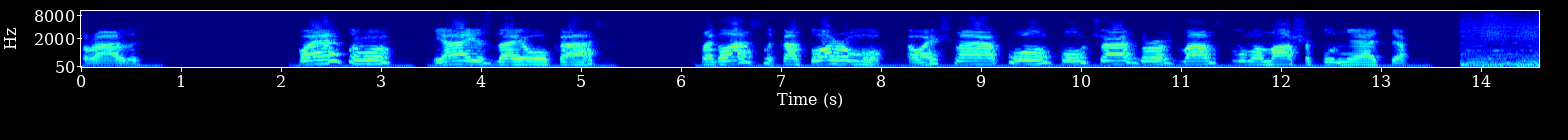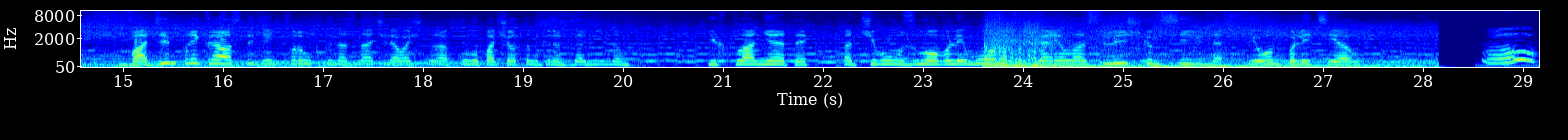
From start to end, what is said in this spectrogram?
радость. Поэтому я издаю указ, согласно которому овощная акула получает гражданство на нашей планете. В один прекрасный день фрукты назначили овощную акулу почетным гражданином их планеты, отчего у злого лимона подгорело слишком сильно, и он полетел. Ну,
